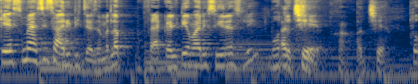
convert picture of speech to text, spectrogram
केस में ऐसी सारी टीचर्स है। मतलब फैकल्टी हमारी सीरियसली बहुत अच्छी है। है हाँ। अच्छी है। तो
